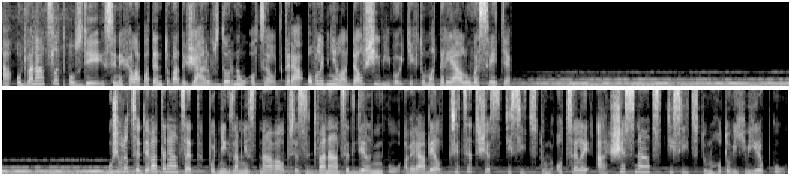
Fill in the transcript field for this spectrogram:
a o 12 let později si nechala patentovat žárůvzdornou ocel, která ovlivnila další vývoj těchto materiálů ve světě. Už v roce 1900 podnik zaměstnával přes 12 dělníků a vyráběl 36 tisíc tun ocely a 16 tisíc tun hotových výrobků.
